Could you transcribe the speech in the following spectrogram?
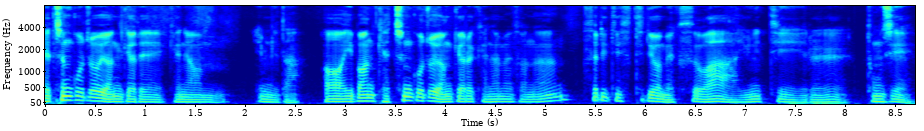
계층 구조 연결의 개념입니다. 어, 이번 계층 구조 연결의 개념에서는 3D Studio Max와 Unity를 동시에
